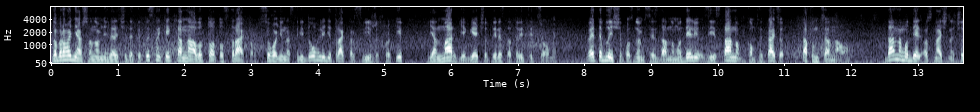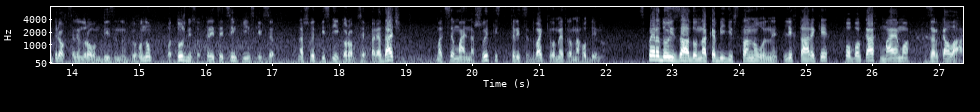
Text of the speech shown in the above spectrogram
Доброго дня, шановні глядачі та підписники каналу Totus Tractor. Сьогодні у нас на відогляді трактор свіжих років Янмар ЕГ 437. Давайте ближче познайомимося з даною моделлю, з її станом, комплектацією та функціоналом. Дана модель оснащена 4-циліндровим дизельним двигуном потужністю 37 кінських сил на швидкісній коробці передач. Максимальна швидкість 32 км на годину. Спереду і ззаду на кабіні встановлені ліхтарики, по боках маємо дзеркала.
